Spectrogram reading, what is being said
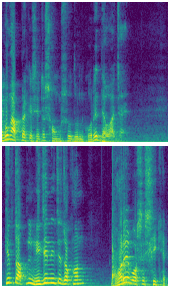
এবং আপনাকে সেটা সংশোধন করে দেওয়া যায়। কিন্তু আপনি নিজে নিজে যখন ঘরে বসে শিখেন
